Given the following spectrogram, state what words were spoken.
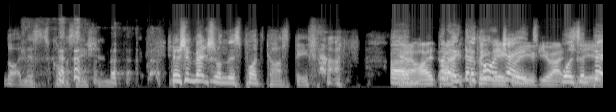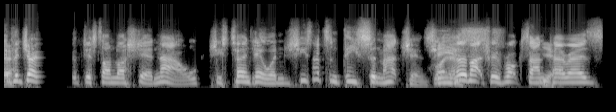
not in this conversation. she should mention on this podcast BFAB. Um, Yeah, I- but I no, no, Cora Jade with you, was a actually, bit yeah. of a joke this time last year. Now she's turned heel and she's had some decent matches. Like her match with Roxanne yeah. Perez,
